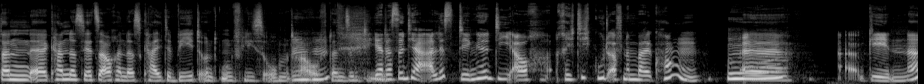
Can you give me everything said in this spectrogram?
Dann äh, kann das jetzt auch in das kalte Beet und ein Vlies oben drauf. Mhm. Dann sind die ja, das sind ja alles Dinge, die auch richtig gut auf einem Balkon mhm. äh, gehen. Ne?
